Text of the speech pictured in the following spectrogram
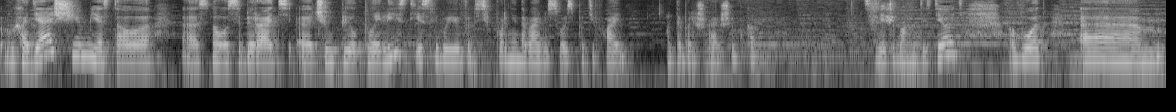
выходящим, я стала э, снова собирать э, Chill Pill плейлист, если вы его до сих пор не добавили в свой Spotify. Это большая ошибка. Советую вам это сделать. Вот. Эм,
